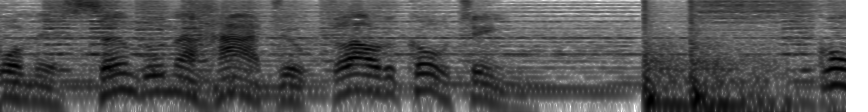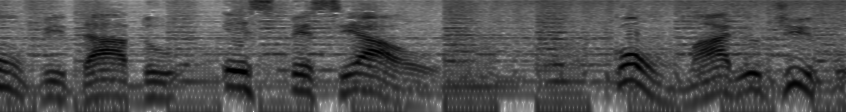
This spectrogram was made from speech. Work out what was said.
Começando na rádio Cloud Coaching. Convidado especial com Mário Divo.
